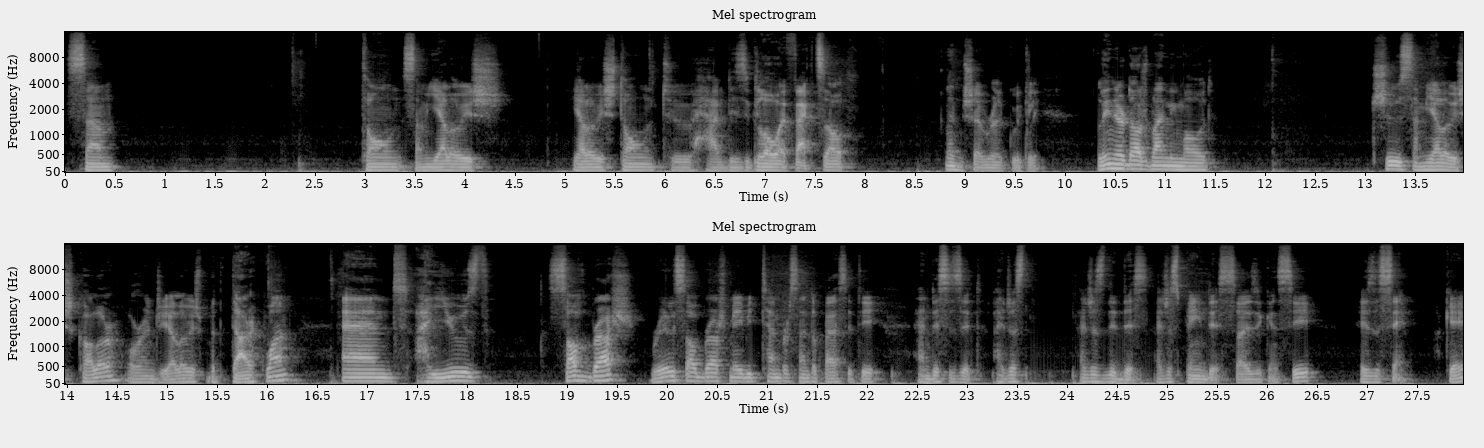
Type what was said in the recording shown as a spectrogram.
some tone some yellowish yellowish tone to have this glow effect. So let me show really quickly linear dodge blending mode. Choose some yellowish color orange yellowish but dark one. And I used soft brush really soft brush maybe 10% opacity. And this is it. I just I just did this. I just paint this. So as you can see it's the same. Okay?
